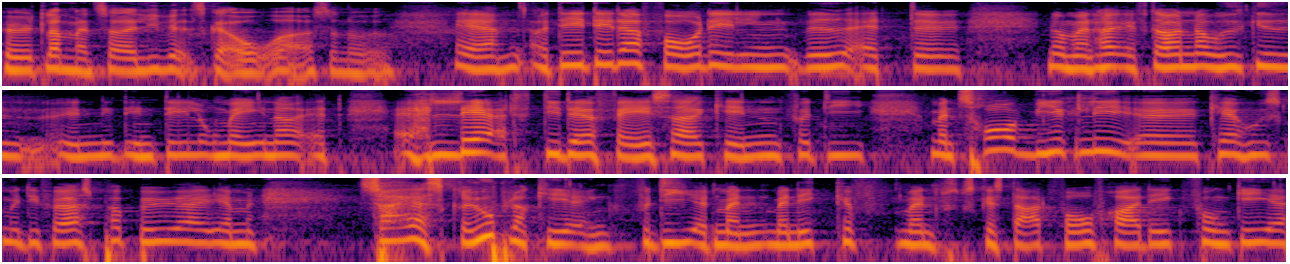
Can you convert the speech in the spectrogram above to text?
hurdler, man så alligevel skal over og sådan noget. Ja, og det er det, der er fordelen ved, at øh, når man har efterhånden har udgivet en, en del romaner, at, at have lært de der faser at kende, fordi man tror virkelig, øh, kan jeg huske med de første par bøger, jamen, så har jeg skriveblokering, fordi at man, man, ikke kan, man skal starte forfra, at det ikke fungerer.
